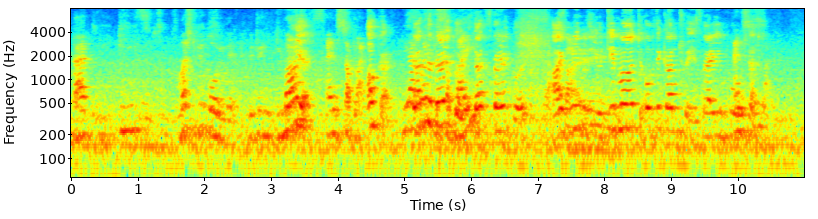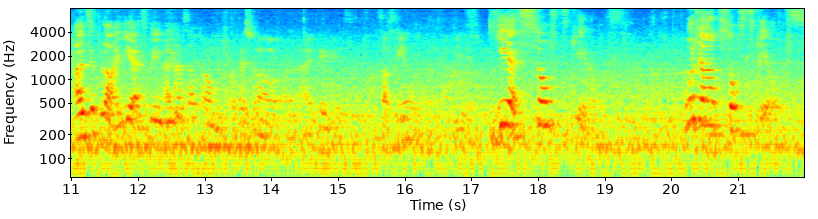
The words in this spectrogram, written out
that is, must be correlated between demand Yes. and supply. Okay. We are That's going to very supply good. That's very good. I agree with you. Demand of the country is very important. and important. supply. And supply, yes. We, we And also from professional, uh, I think it's soft skill. Yes, soft skills. What are soft skills?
